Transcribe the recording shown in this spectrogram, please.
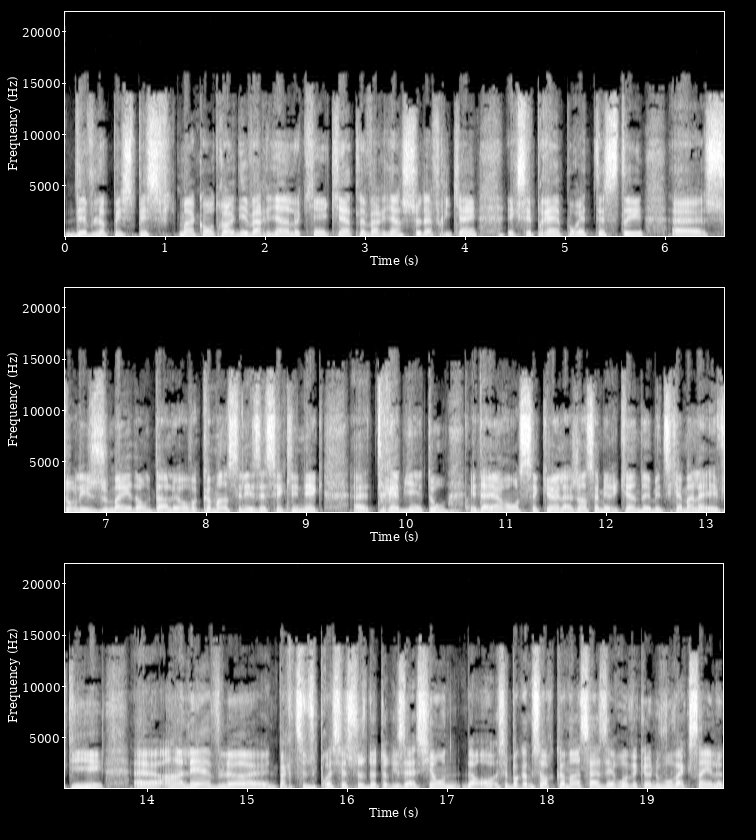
développée spécifiquement contre un des variants là, qui inquiète, le variant sud-africain, et que c'est prêt pour être testé sur les humains. Donc, dans le, on va commencer les essais cliniques euh, très bientôt. Et d'ailleurs, on sait que l'agence américaine de médicaments, la FDA, euh, enlève là une partie du processus d'autorisation. On- C'est pas comme si on recommençait à zéro avec un nouveau vaccin. Là.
